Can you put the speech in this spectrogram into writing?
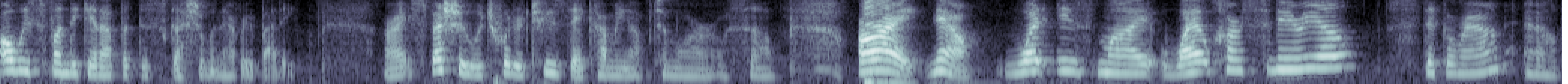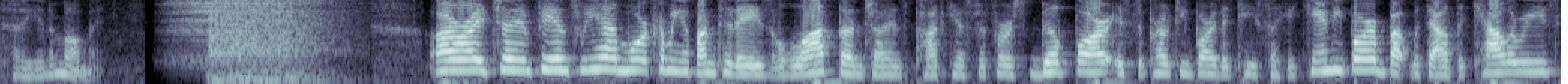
Always fun to get up a discussion with everybody. All right, especially with Twitter Tuesday coming up tomorrow. So, all right, now, what is my wild card scenario? Stick around and I'll tell you in a moment. All right, Giant fans, we have more coming up on today's Locked on Giants podcast. But first, Built Bar is the protein bar that tastes like a candy bar, but without the calories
